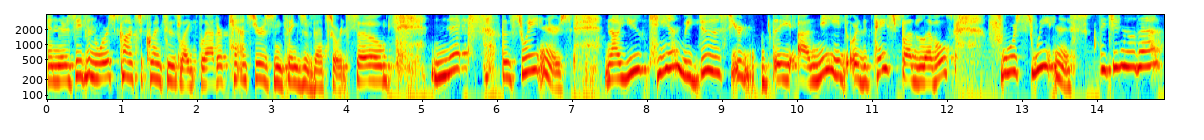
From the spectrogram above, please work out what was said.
and there's even worse consequences like bladder cancers and things of that sort. So nix the sweeteners. Now you can reduce your the uh, need or the taste bud levels for sweetness. Did you know that?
